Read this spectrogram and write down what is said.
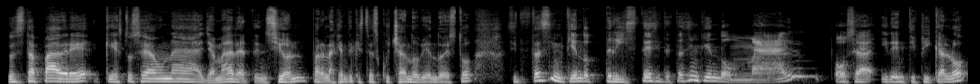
Entonces está padre que esto sea una llamada de atención para la gente que está escuchando, viendo esto. Si te estás sintiendo triste, si te estás sintiendo mal, o sea, identifícalo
